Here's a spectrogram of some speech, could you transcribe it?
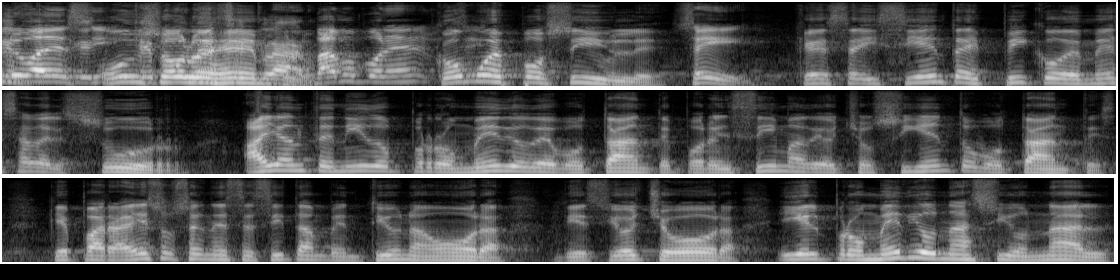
que va a decir. Un que solo ejemplo. claro. Vamos a poner. ¿Cómo sí. es posible Sí. que 600 y pico de Mesa del Sur hayan tenido promedio de votantes por encima de 800 votantes, que para eso se necesitan 21 horas, 18 horas, y el promedio nacional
